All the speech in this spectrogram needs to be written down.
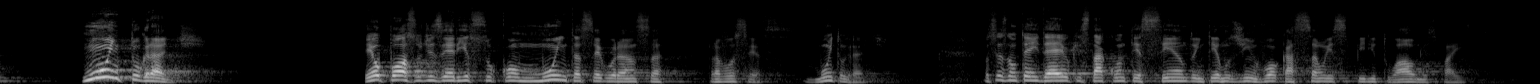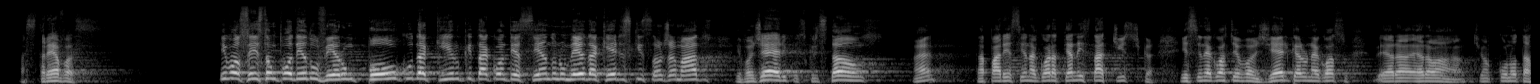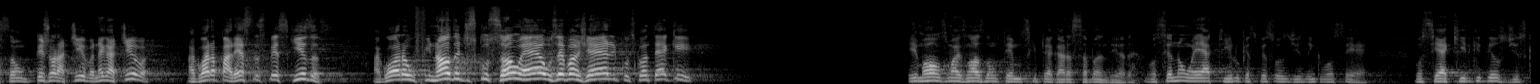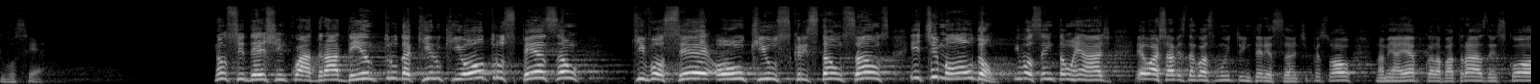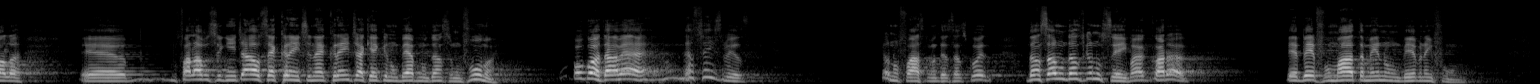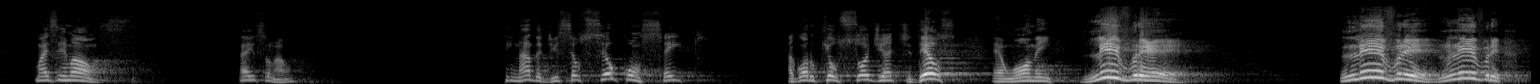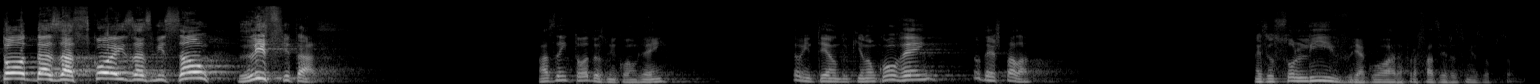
Muito grande. Eu posso dizer isso com muita segurança para vocês. Muito grande. Vocês não têm ideia o que está acontecendo em termos de invocação espiritual nesse país. As trevas e vocês estão podendo ver um pouco daquilo que está acontecendo no meio daqueles que são chamados evangélicos, cristãos. Né? Está aparecendo agora até na estatística. Esse negócio de evangélico era um negócio, era, era uma, tinha uma conotação pejorativa, negativa. Agora aparece nas pesquisas. Agora o final da discussão é os evangélicos, quanto é que. Irmãos, mas nós não temos que pegar essa bandeira. Você não é aquilo que as pessoas dizem que você é. Você é aquilo que Deus diz que você é. Não se deixe enquadrar dentro daquilo que outros pensam que você ou que os cristãos são e te moldam. E você então reage. Eu achava esse negócio muito interessante. O pessoal, na minha época, lá para trás, na escola, é, falava o seguinte: ah, você é crente, né? Crente é aquele que não bebe, não dança, não fuma. Eu concordava, é, não sei isso mesmo. Eu não faço uma dessas coisas. Dançar não danço que eu não sei, mas agora beber, fumar também não bebo nem fumo. Mas, irmãos, não é isso não. Tem nada disso, é o seu conceito. Agora, o que eu sou diante de Deus é um homem livre. Livre, livre. Todas as coisas me são lícitas. mas nem todas me convêm. Se eu entendo que não convém, eu deixo para lá. Mas eu sou livre agora para fazer as minhas opções.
